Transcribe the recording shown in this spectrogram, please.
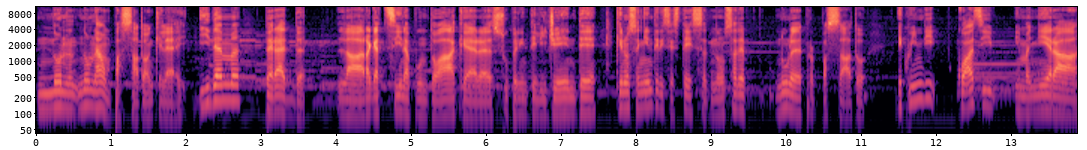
non, non ha un passato anche lei. Idem per Ed, la ragazzina appunto hacker, super intelligente, che non sa niente di se stessa, non sa del- nulla del proprio passato e quindi quasi in maniera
